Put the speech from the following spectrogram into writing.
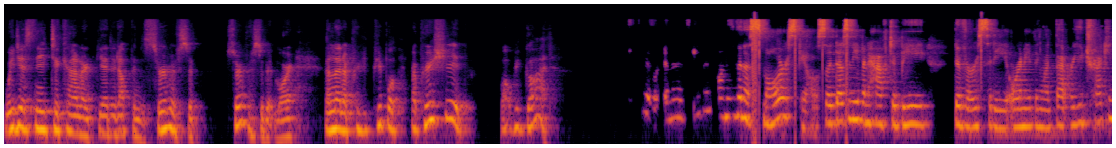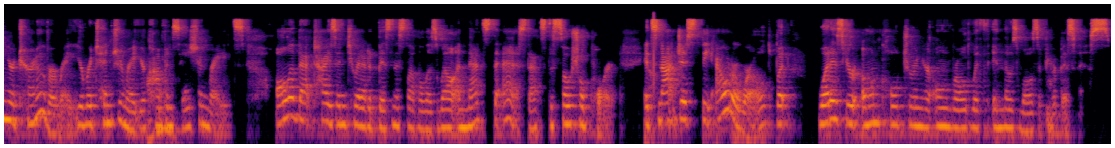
We just need to kind of get it up in the surface, surface a bit more and let people appreciate what we've got. And it's even on even a smaller scale. So it doesn't even have to be diversity or anything like that. Are you tracking your turnover rate, your retention rate, your ah. compensation rates? All of that ties into it at a business level as well. And that's the S, that's the social port. It's not just the outer world, but what is your own culture and your own world within those walls of your business?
